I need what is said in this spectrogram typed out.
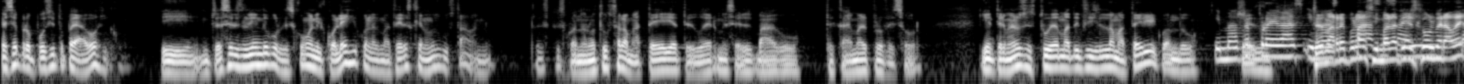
ese propósito pedagógico. Y entonces es lindo porque es como en el colegio con las materias que no nos gustaban. Entonces, pues cuando no te gusta la materia, te duermes, eres vago, te cae mal el profesor. Y entre menos estudias, más difícil la materia y cuando... Y más pues, repruebas y entonces más repruebas y más la tienes que volver a ver,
